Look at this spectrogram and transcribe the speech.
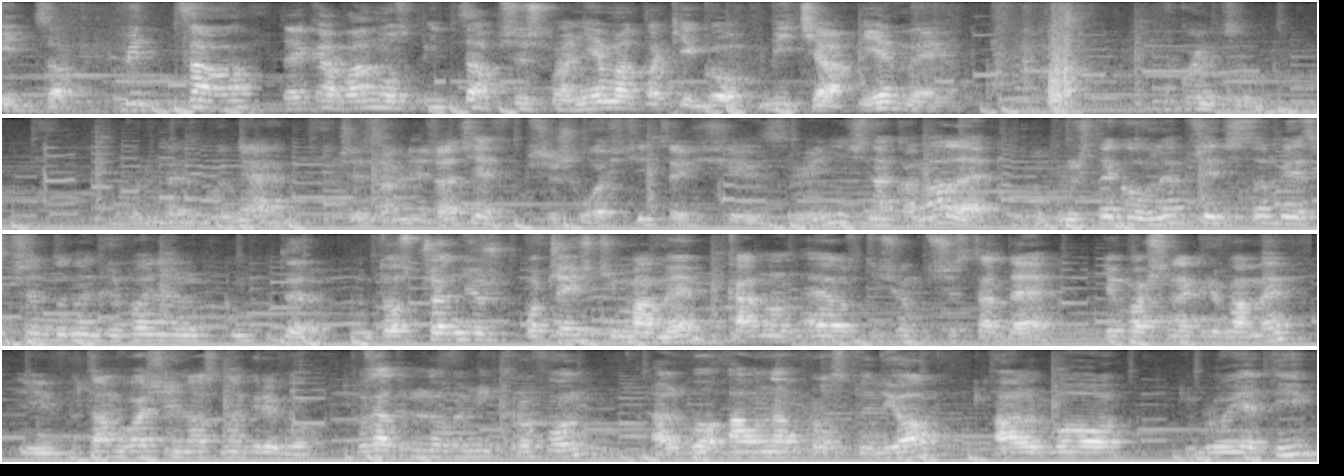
Pizza. Pizza! Te kabanos pizza przyszła, nie ma takiego bicia. Jemy. W końcu. Kurde, zgłodniałem. Czy zamierzacie w przyszłości coś zmienić na kanale? Oprócz tego ulepszyć sobie sprzęt do nagrywania lub komputer. To sprzęt już po części mamy. Canon EOS 1300D. Tym właśnie nagrywamy. I tam właśnie nas nagrywał. Poza tym nowy mikrofon, albo Auna Pro Studio, albo Blue Yeti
